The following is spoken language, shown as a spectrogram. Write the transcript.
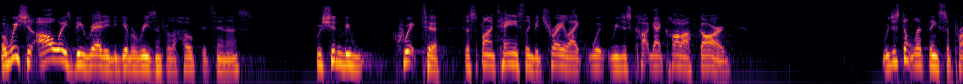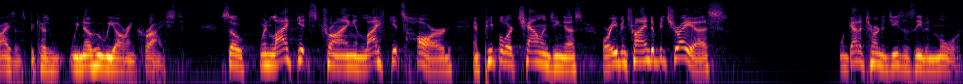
But we should always be ready to give a reason for the hope that's in us. We shouldn't be quick to, to spontaneously betray like we, we just caught, got caught off guard. We just don't let things surprise us because we know who we are in Christ. So when life gets trying and life gets hard and people are challenging us or even trying to betray us, we got to turn to Jesus even more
